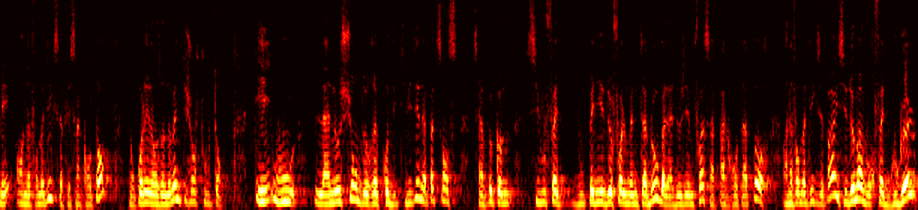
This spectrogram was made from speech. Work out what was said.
Mais en informatique, ça fait 50 ans. Donc on est dans un domaine qui change tout le temps. Et où la notion de reproductivité n'a pas de sens. C'est un peu comme si vous, faites, vous peignez deux fois le même tableau, bah, la deuxième fois, ça n'a pas grand apport. En informatique, c'est pareil. Si demain vous refaites Google,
